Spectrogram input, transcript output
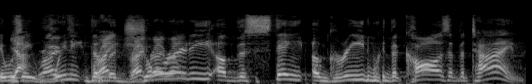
It was Yeah. a Right. winning. The Right, right, right, right. majority of the state agreed with the cause at the time.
